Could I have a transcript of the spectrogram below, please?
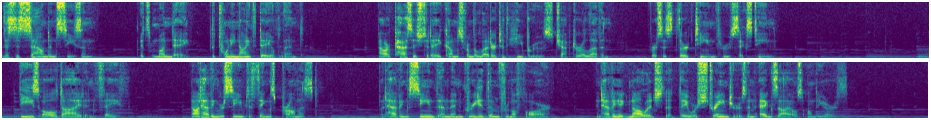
This is Sound and Season. It's Monday, the 29th day of Lent. Our passage today comes from the letter to the Hebrews, chapter 11, verses 13 through 16. These all died in faith, not having received the things promised, but having seen them and greeted them from afar, and having acknowledged that they were strangers and exiles on the earth.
